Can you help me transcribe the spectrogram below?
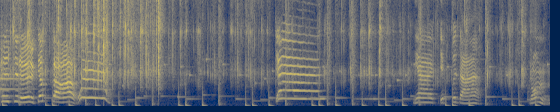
팔찌를 꼈어. 와! 짠! 야 예쁘다. 그럼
